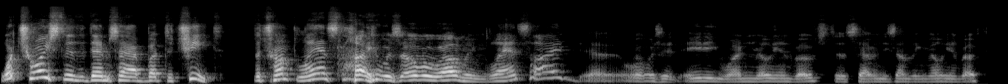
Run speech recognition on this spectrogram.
What choice did the Dems have but to cheat? The Trump landslide was overwhelming. Landslide? Uh, what was it? 81 million votes to 70 something million votes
